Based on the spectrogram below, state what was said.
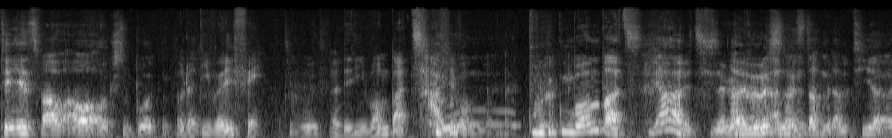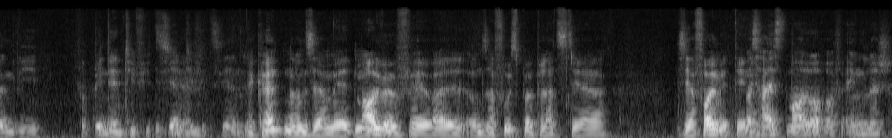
TSV Auer Ochsenburken. Oder die Wölfe. Die Wolf. Oder die Wombats. Die Bombe. Burgen Wombats. Ja. Aber wir müssen an. uns doch mit einem Tier irgendwie verbinden. Identifizieren. Identifizieren. Wir könnten uns ja mit Maulwürfe, weil unser Fußballplatz, der ist ja voll mit denen. Was heißt Maulwurf auf Englisch?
